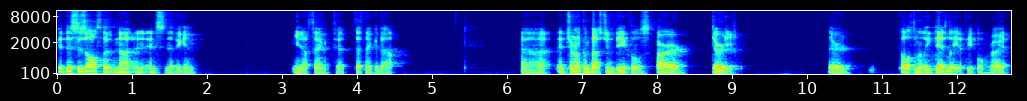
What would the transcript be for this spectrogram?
But this is also not an insignificant, you know, thing to, to think about. Uh, internal combustion vehicles are dirty. They're ultimately deadly to people, right?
